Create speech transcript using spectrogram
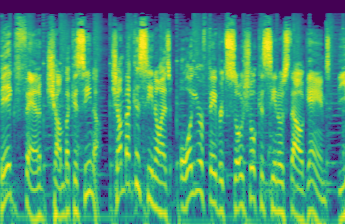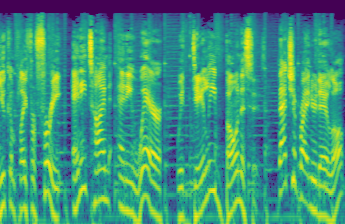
big fan of Chumba Casino. Chumba Casino has all your favorite social casino style games that you can play for free anytime, anywhere with daily bonuses. That should brighten your day a little.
